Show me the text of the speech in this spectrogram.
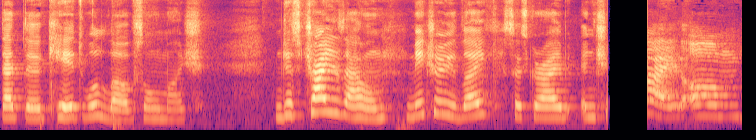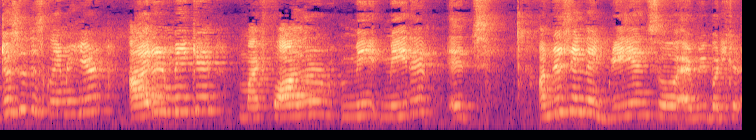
that the kids will love so much. Just try this at home. Make sure you like, subscribe, and share. Guys, um, just a disclaimer here. I didn't make it. My father made, made it. It's I'm just saying the ingredients so everybody could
